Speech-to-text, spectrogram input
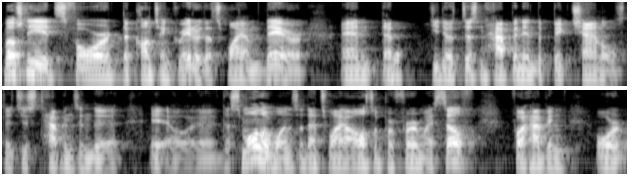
mostly it's for the content creator. That's why I'm there, and that you know doesn't happen in the big channels. It just happens in the uh, uh, the smaller ones. So that's why I also prefer myself for having or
